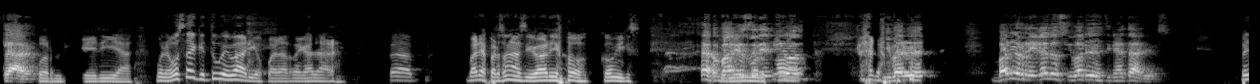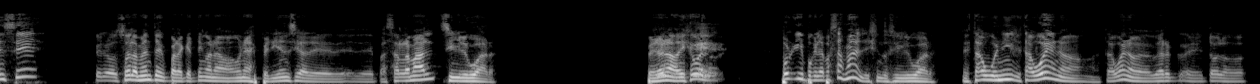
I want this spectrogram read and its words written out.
Claro. porquería. Bueno, vos sabés que tuve varios para regalar. Varias personas y varios cómics. varios enemigos Claro. y varios, varios regalos y varios destinatarios. Pensé, pero solamente para que tenga una, una experiencia de, de- de pasarla mal, Civil War. Pero no, dije, bueno, por- y porque la pasas mal leyendo Civil War. Está, bueni- está bueno, está bueno ver eh, todo lo-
